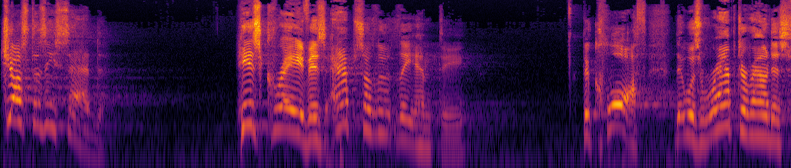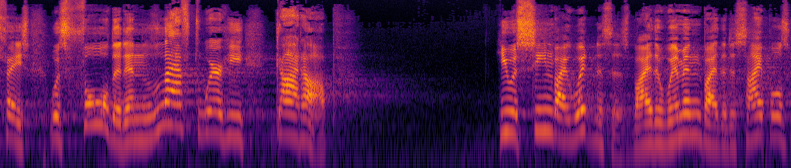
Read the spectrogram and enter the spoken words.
just as he said. His grave is absolutely empty. The cloth that was wrapped around his face was folded and left where he got up. He was seen by witnesses, by the women, by the disciples,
